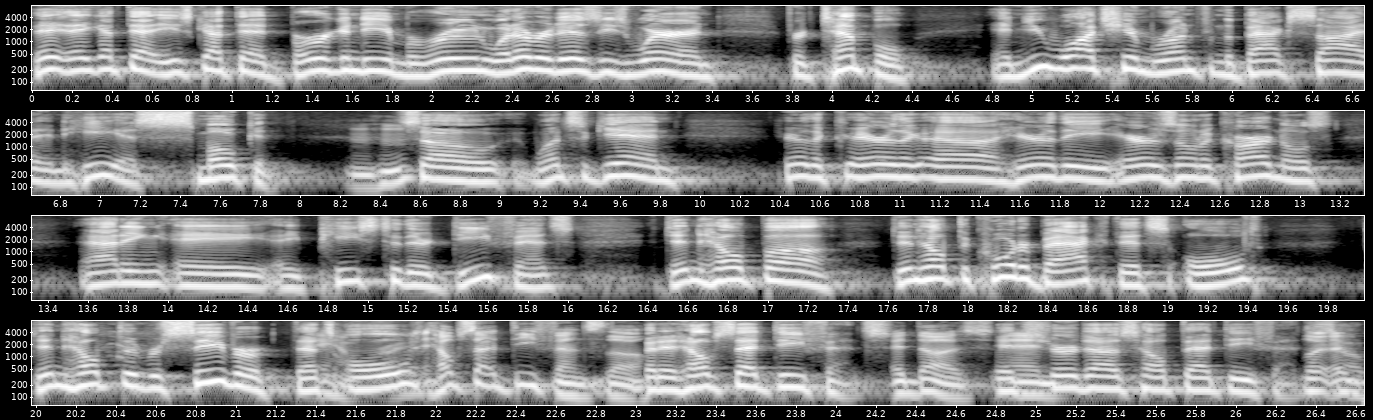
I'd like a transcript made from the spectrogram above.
they, they got that. He's got that burgundy and maroon, whatever it is he's wearing for Temple, and you watch him run from the backside, and he is smoking. So once again, here are the here are the uh, here are the Arizona Cardinals adding a a piece to their defense. Didn't help. Uh, didn't help the quarterback that's old. Didn't help the receiver that's Damn, old. It helps that defense though. But it helps that defense. it does. It And sure does help that defense. Look, so,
